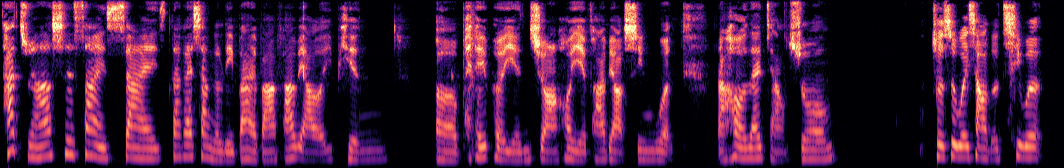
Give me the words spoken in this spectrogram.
他主要是 Science 在大概上个礼拜吧，发表了一篇呃 paper 研究，然后也发表新闻，然后在讲说，就是微小的气温。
